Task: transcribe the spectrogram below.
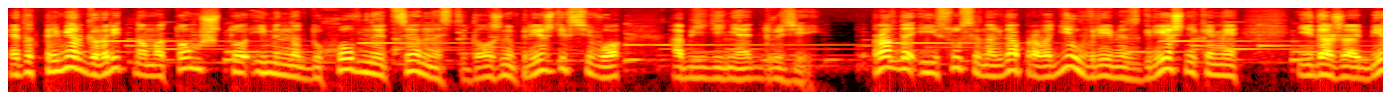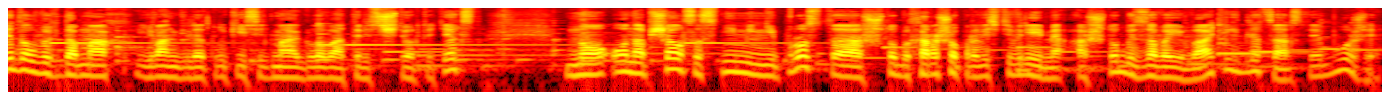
Этот пример говорит нам о том, что именно духовные ценности должны прежде всего объединять друзей. Правда, Иисус иногда проводил время с грешниками и даже обедал в их домах, Евангелие от Луки, 7 глава, 34 текст, но он общался с ними не просто, чтобы хорошо провести время, а чтобы завоевать их для Царствия Божия,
